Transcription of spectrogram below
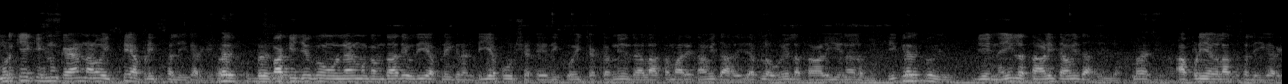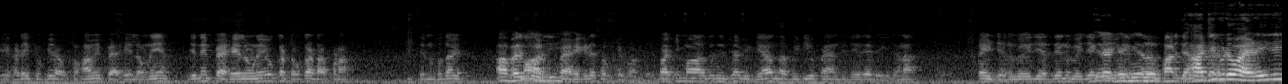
ਮੁੜ ਕੇ ਕਿਸੇ ਨੂੰ ਕਹਿਣ ਨਾਲੋਂ ਇੱਥੇ ਆਪਣੀ ਤਸੱਲੀ ਕਰਕੇ ਖੜੋ। ਬਿਲਕੁਲ, ਬਿਲਕੁਲ। ਬਾਕੀ ਜੇ ਕੋਈ ਆਨਲਾਈਨ ਮੰਗਾਉਂਦਾ ਤੇ ਉਹਦੀ ਆਪਣੀ ਗਾਰੰਟੀ ਆ ਭੂਰ ਛੱਟੇ ਦੀ ਕੋਈ ਚੱਕਰ ਨਹੀਂ ਹੁੰਦਾ। ਲੱਤ ਮਾਰੇ ਤਾਂ ਵੀ ਦੱਸ ਦਈਦਾ ਭਲੋਵੇ ਲੱਤਾਂ ਵਾਲੀ ਇਹਨਾਂ ਲੰਮੀ ਠੀਕ ਹੈ? ਬਿਲਕੁਲ ਜੀ। ਜੇ ਨਹੀਂ ਲੱਤਾਂ ਵਾਲੀ ਤਾਂ ਵੀ ਦੱਸ ਦਈਦਾ ਵਾਹ ਜੀ ਆਪਣੀ ਅਗਲਾ ਤਸੱਲੀ ਕਰਕੇ ਖੜੇ ਕਿਉਂਕਿ ਤੁਹਾਂ ਵੀ ਪੈਸੇ ਲਾਉਣੇ ਆ। ਜਿਹਨੇ ਪੈਸੇ ਲਾਉਣੇ ਉਹ ਘੱਟੋ ਘੱਟ ਆਪਣਾ ਤੈਨੂੰ ਪਤਾ ਆ ਬਿਲਕੁਲ ਮਾਲ ਜੀ। ਪੈਸੇ ਕਿਹੜੇ ਸੌਖੇ ਬਣਦੇ। ਬਾਕੀ ਮਾਲ ਤੇ ਨਿਸ਼ਾ ਵਿਕਿਆ ਹੁੰਦਾ ਵੀਡੀਓ ਪੈਣ ਦੀ ਦੇ ਦੇ ਵਿਕ ਜਾਣਾ ਘੰਟੇ ਨੂੰ ਜੇ ਅੱਧੇ ਨੂੰ ਵੇਚੇ ਜਿਹੜਾ ਕਈ ਨੂੰ ਫੜ ਤੇ ਜਾਂਦਾ ਅੱਜ ਹੀ ਵੀਡੀਓ ਆਣੀ ਜੀ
